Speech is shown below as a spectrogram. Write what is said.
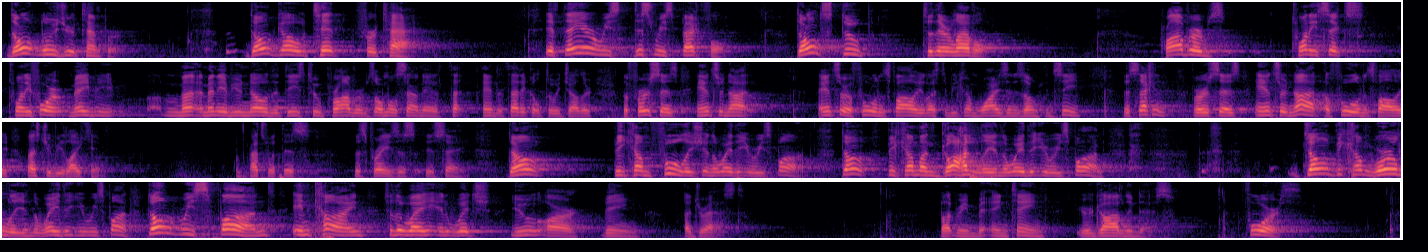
Don't lose your temper. Don't go tit for tat. If they are res- disrespectful, don't stoop to their level. Proverbs 26 24, maybe many of you know that these two proverbs almost sound antithetical to each other. The first says, "Answer not, answer a fool in his folly, lest he become wise in his own conceit." The second verse says, "Answer not a fool in his folly, lest you be like him." That's what this this phrase is, is saying. Don't become foolish in the way that you respond. Don't become ungodly in the way that you respond. Don't become worldly in the way that you respond. Don't respond in kind to the way in which you are being addressed. But maintain your godliness. Fourth,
